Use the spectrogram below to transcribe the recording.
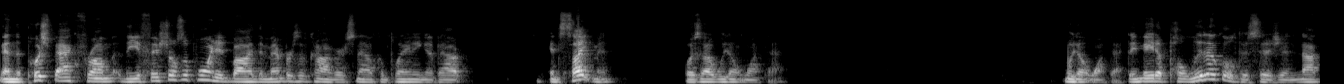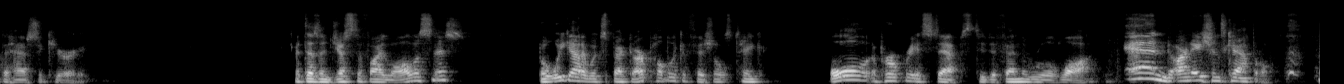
And the pushback from the officials appointed by the members of Congress now complaining about incitement was, oh, we don't want that. We don't want that. They made a political decision not to have security. It doesn't justify lawlessness, but we got to expect our public officials take all appropriate steps to defend the rule of law and our nation's capital.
